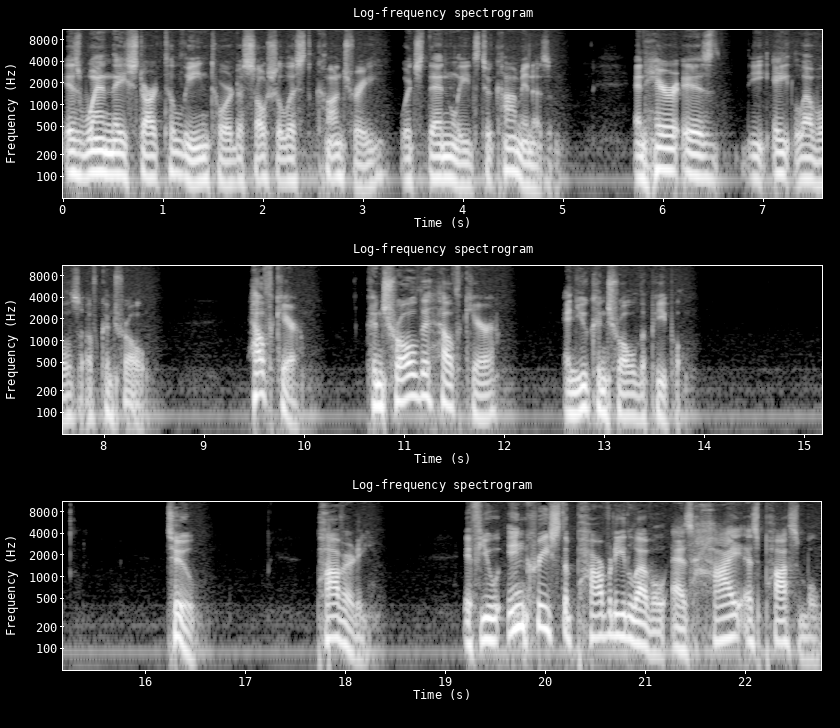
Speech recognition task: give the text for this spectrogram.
is when they start to lean toward a socialist country, which then leads to communism. And here is the eight levels of control healthcare. Control the healthcare, and you control the people. Two, poverty. If you increase the poverty level as high as possible,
